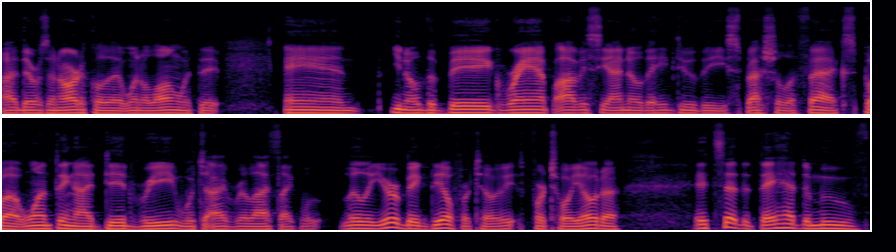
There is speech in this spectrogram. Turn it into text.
I, I, there was an article that went along with it, and you know the big ramp. Obviously, I know they do the special effects, but one thing I did read, which I realized, like well, Lily, you're a big deal for to- for Toyota. It said that they had to move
